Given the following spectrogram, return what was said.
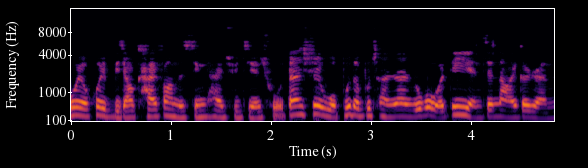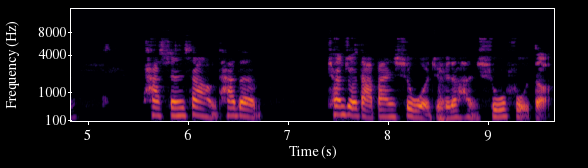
我也会比较开放的心态去接触。但是我不得不承认，如果我第一眼见到一个人，他身上他的穿着打扮是我觉得很舒服的，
